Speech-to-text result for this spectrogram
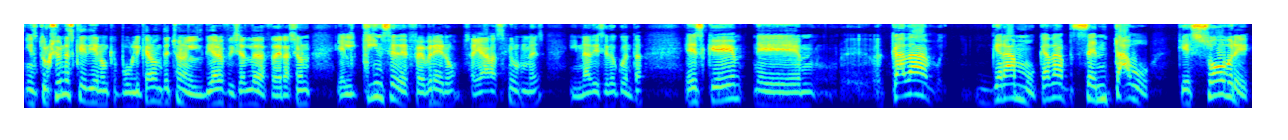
instrucciones que dieron, que publicaron, de hecho, en el diario oficial de la Federación el 15 de febrero, o sea, ya hace un mes, y nadie se dio cuenta, es que eh, cada gramo, cada centavo que sobre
